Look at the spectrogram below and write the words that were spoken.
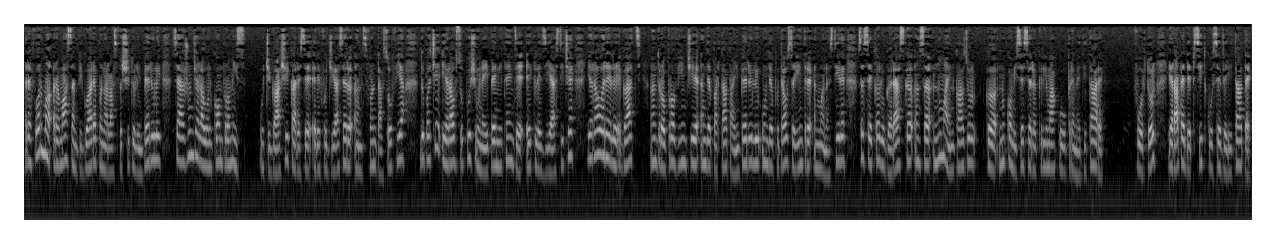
reformă rămasă în vigoare până la sfârșitul Imperiului, se ajunge la un compromis. Ucigașii care se refugiaseră în Sfânta Sofia, după ce erau supuși unei penitențe ecleziastice, erau relegați într-o provincie îndepărtată a Imperiului, unde puteau să intre în mănăstire, să se călugărească, însă numai în cazul că nu comiseseră crima cu premeditare. Furtul era pedepsit cu severitate.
